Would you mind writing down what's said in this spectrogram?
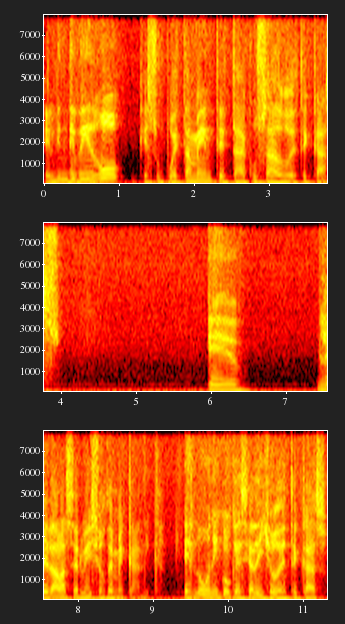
el individuo que supuestamente está acusado de este caso eh, le daba servicios de mecánica. Es lo único que se ha dicho de este caso.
